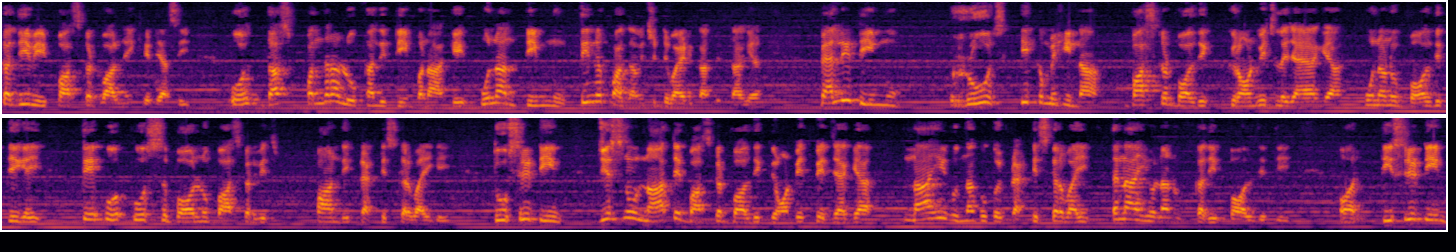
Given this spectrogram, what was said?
ਕਦੀ ਵੀ ਬਾਸਕਟਬਾਲ ਨਹੀਂ ਖੇਡਿਆ ਸੀ। ਉਹ 10-15 ਲੋਕਾਂ ਦੀ ਟੀਮ ਬਣਾ ਕੇ ਉਹਨਾਂ ਟੀਮ ਨੂੰ ਤਿੰਨ ਭਾਗਾਂ ਵਿੱਚ ਡਿਵਾਈਡ ਕਰ ਦਿੱਤਾ ਗਿਆ। ਪਹਿਲੀ ਟੀਮ ਨੂੰ ਰੋਜ਼ ਇੱਕ ਮਹੀਨਾ ਬਾਸਕਟਬਾਲ ਦੀ ਗਰਾਊਂਡ ਵਿੱਚ ਲਿਜਾਇਆ ਗਿਆ। ਉਹਨਾਂ ਨੂੰ ਬਾਲ ਦਿੱਤੀ ਗਈ ਤੇ ਉਹ ਉਸ ਬਾਲ ਨੂੰ ਬਾਸਕਟ ਵਿੱਚ ਪਾਉਣ ਦੀ ਪ੍ਰੈਕਟਿਸ ਕਰਵਾਈ ਗਈ। ਦੂਸਰੀ ਟੀਮ ਜਿਸ ਨੂੰ ਨਾ ਤੇ ਬਾਸਕਟਬਾਲ ਦੀ ਗਰਾਊਂਡ ਵਿੱਚ ਭੇਜਿਆ ਗਿਆ, ਨਾ ਹੀ ਉਹਨਾਂ ਕੋਲ ਕੋਈ ਪ੍ਰੈਕਟਿਸ ਕਰਵਾਈ ਤੇ ਨਾ ਹੀ ਉਹਨਾਂ ਨੂੰ ਕਦੀ ਬਾਲ ਦਿੱਤੀ। ਔਰ ਤੀਸਰੀ ਟੀਮ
